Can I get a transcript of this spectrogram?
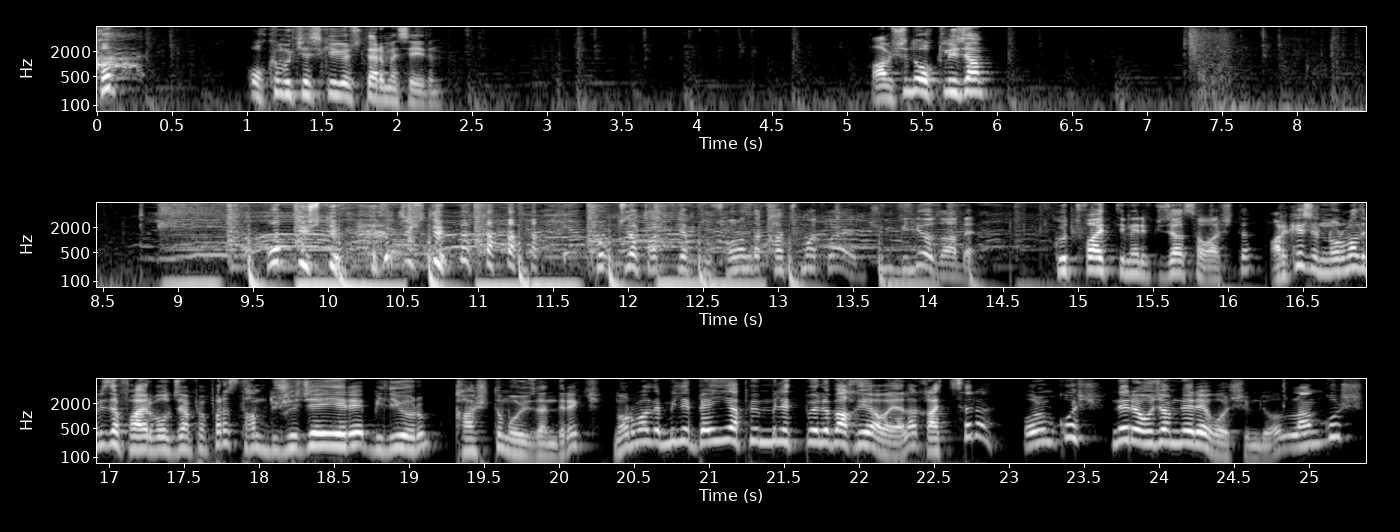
Hop. Okumu keşke göstermeseydim. Abi şimdi oklayacağım. Hop düştü. düştü. Çok güzel taktik yaptım. Son anda kaçmakla. Çünkü biliyoruz abi. Good fight team herif güzel savaştı. Arkadaşlar normalde biz de fireball jump yaparız. Tam düşeceği yeri biliyorum. Kaçtım o yüzden direkt. Normalde millet ben yapıyorum millet böyle bakıyor havaya la. Kaçsana. Oğlum koş. Nereye hocam nereye koşayım diyor. Lan koş.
